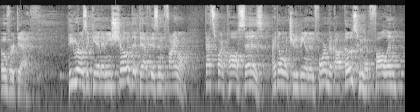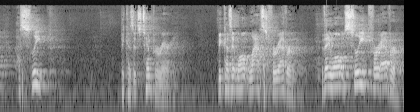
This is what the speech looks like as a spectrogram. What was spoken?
over death. He rose again and he showed that death isn't final. That's why Paul says, I don't want you to be uninformed about those who have fallen asleep. Because it's temporary. Because it won't last forever. They won't sleep forever.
